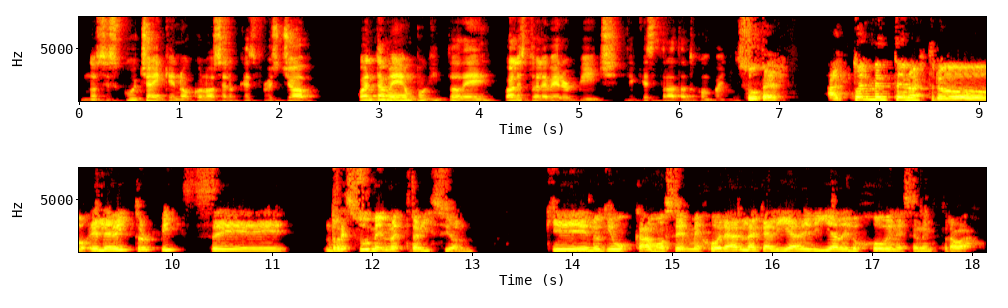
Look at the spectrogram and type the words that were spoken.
nos escucha y que no conoce lo que es First Job, cuéntame un poquito de cuál es tu elevator pitch, de qué se trata tu compañía? Súper. Actualmente nuestro elevator pitch se resume en nuestra visión, que lo que buscamos es mejorar la calidad de vida de los jóvenes en el trabajo.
